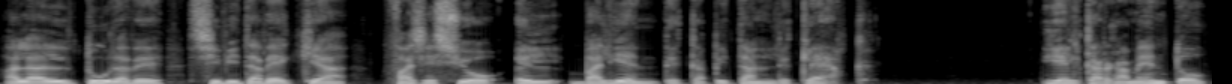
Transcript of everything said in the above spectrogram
a la altura de Civitavecchia, falleció el valiente capitán Leclerc. ¿Y el cargamento?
